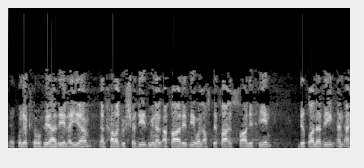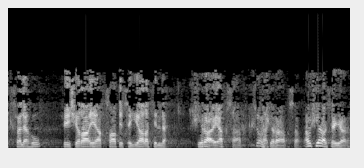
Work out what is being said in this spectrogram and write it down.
يقول يكثر في هذه الأيام الحرج الشديد من الأقارب والأصدقاء الصالحين بطلب أن أكفله في شراء أقساط سيارة له. شراء أقساط؟ شلون شراء أقساط؟ أو شراء سيارة.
